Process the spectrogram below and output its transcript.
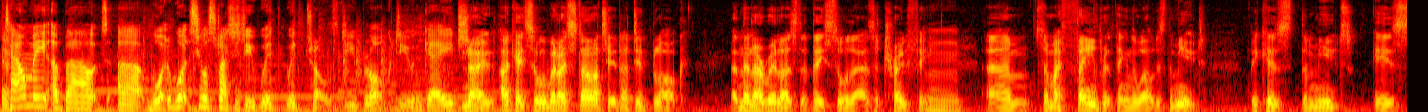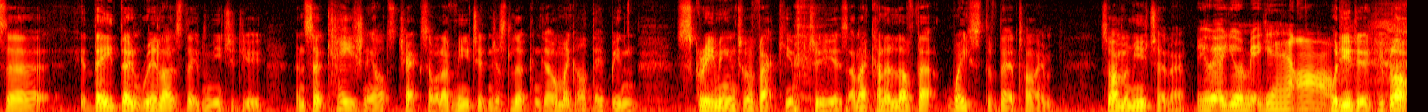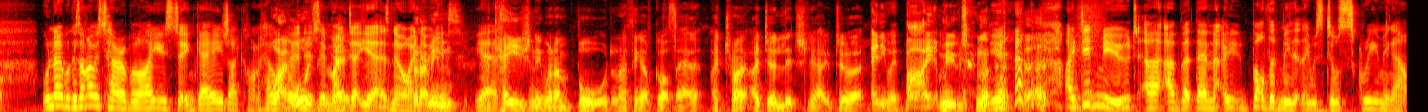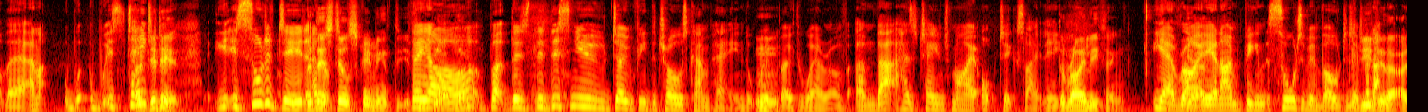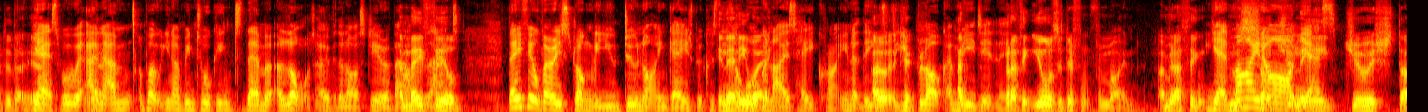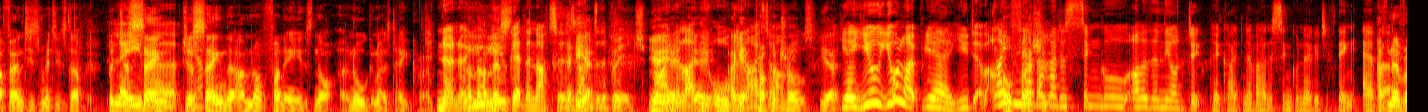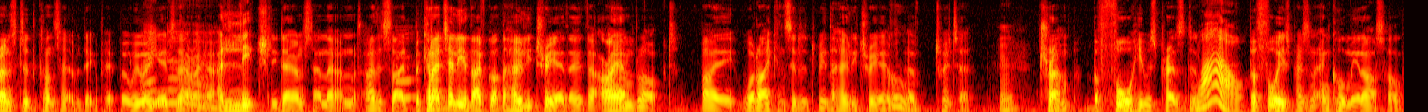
Tell me about uh, what, what's your strategy with, with trolls? Do you block? Do you engage? No, okay. So when I started, I did block, and then I realised that they saw that as a trophy. Mm. Um, so my favourite thing in the world is the mute, because the mute is uh, they don't realise they've muted you, and so occasionally I'll check someone I've muted and just look and go, oh my god, they've been screaming into a vacuum for two years, and I kind of love that waste of their time. So I'm a muter now. You're, you're, yeah. Oh. What do you do? Do you block? Well, no, because I was terrible. I used to engage. I can't help Well, I it. always It's in my engage. da- yes, no, I but know. I mean, yes, yes. occasionally when I'm bored and I think I've got there, I try. I do literally. I do a anyway. Bye. Mute. Yeah. I did mute, uh, uh, but then it bothered me that they were still screaming out there, and I- w- w- it's Oh, take- did it? It sort of did. But they're still screaming if, if They are, them. but there's th- this new "Don't Feed the Trolls" campaign that we're Mm. both aware of. Um, that has changed my optics slightly. The Riley thing. Yeah, Riley, Yeah. and I'm being sort of involved in Did it. Did you do that? I did that, yeah. Yes, well, we and Yeah. um, but you know, I've been talking to them a lot over the last year about And they that. feel- They feel very strongly you do not engage because In are organised hate crime. You know, they, Oh, you block immediately. but I think yours are different from mine. I mean, I think Yeah, mine are, yes. Jewish stuff, anti-Semitic stuff. But just saying, just yeah. saying that I'm not funny is not an organised hate crime. No, no, Un- you, you get the nutters Yeah. under the bridge. Yeah, Mine yeah, are like the yeah. I organised get proper army. trolls, yeah. yeah. You, you're like, yeah, you. Do, I've never Old-fashioned. had a single, other than the odd dick pic. I'd never had a single negative thing ever. I've never understood the concept of a dick pic, but we won't get into that right now. I literally don't understand that on either side. But can I tell you that I've got the holy trio, though, that I am blocked by what I consider to be the holy trio of, of Twitter. Trump, before he was president. Wow. Before he was president, and called me an asshole.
